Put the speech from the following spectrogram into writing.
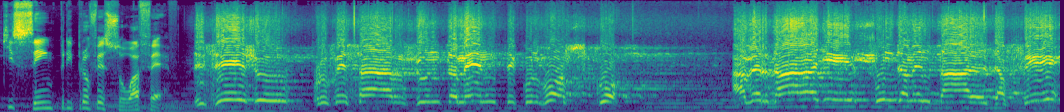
que sempre professou a fé. Desejo professar juntamente convosco a verdade fundamental da fé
